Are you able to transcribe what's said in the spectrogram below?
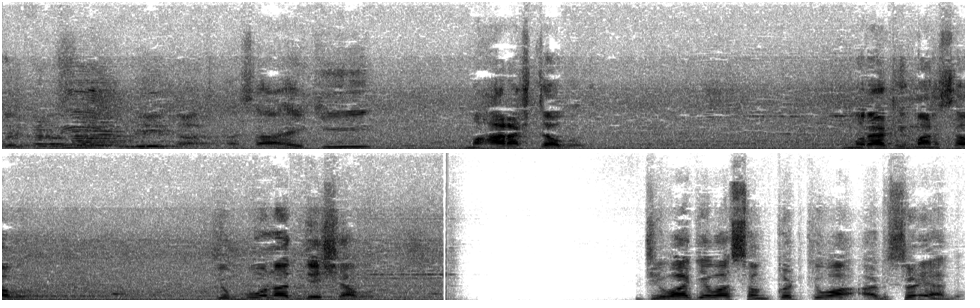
परकड असताना पुढे येतात असं आहे की महाराष्ट्रावर मराठी माणसावर किंबहुना देशावर जेव्हा जेव्हा संकट किंवा अडचणी आल्या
